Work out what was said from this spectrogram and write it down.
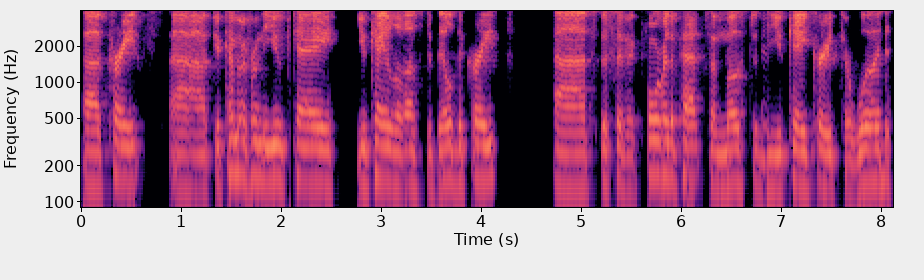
uh, crates. Uh, if you're coming from the UK, UK loves to build the crates uh, specific for the pets. So most of the UK crates are wood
